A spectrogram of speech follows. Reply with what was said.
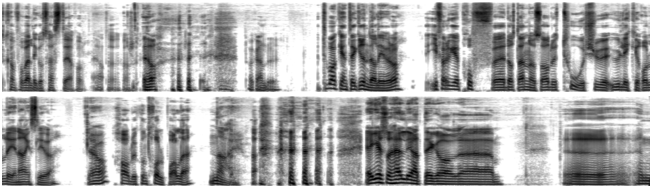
Du kan få veldig godt feste, iallfall. Ja. Da, kanskje. Ja, da kan du. Tilbake igjen til gründerlivet, da. Ifølge proff.no så har du 22 ulike roller i næringslivet. Ja. Har du kontroll på alle? Nei. jeg er så heldig at jeg har uh, uh, en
